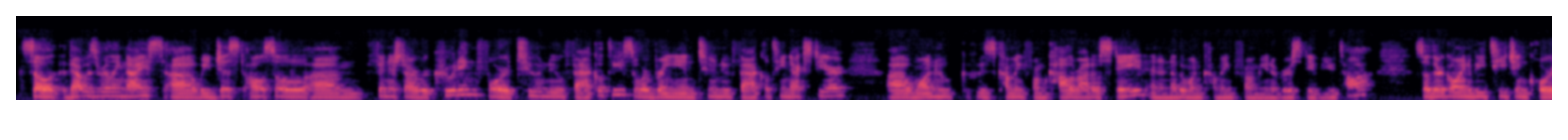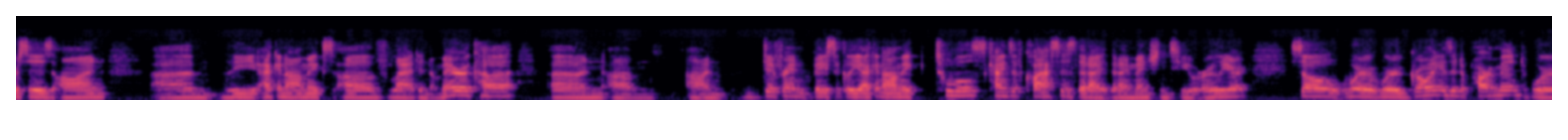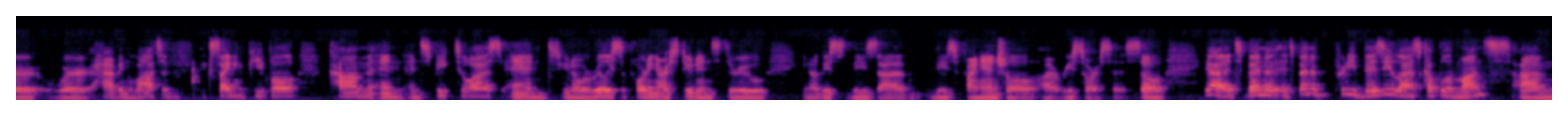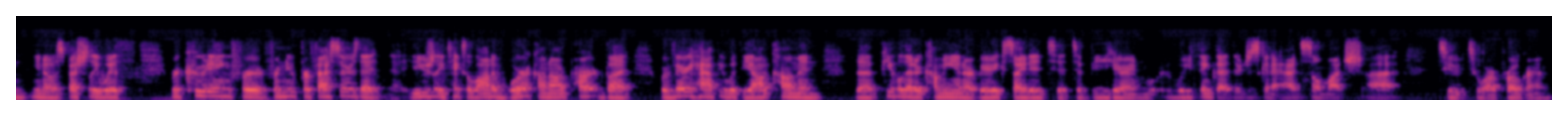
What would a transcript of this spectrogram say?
So that was really nice. Uh, we just also um, finished our recruiting for two new faculty. So we're bringing in two new faculty next year. Uh, one who, who's coming from Colorado State and another one coming from University of Utah. So they're going to be teaching courses on um, the economics of Latin America, on, um, on different basically economic tools kinds of classes that I that I mentioned to you earlier. So we're we're growing as a department. We're we're having lots of exciting people come and and speak to us, and you know we're really supporting our students through you know these these uh, these financial uh, resources. So yeah, it's been a, it's been a pretty busy last couple of months. Um, you know, especially with recruiting for for new professors that usually takes a lot of work on our part, but we're very happy with the outcome and the people that are coming in are very excited to, to be here and we think that they're just going to add so much uh, to to our program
